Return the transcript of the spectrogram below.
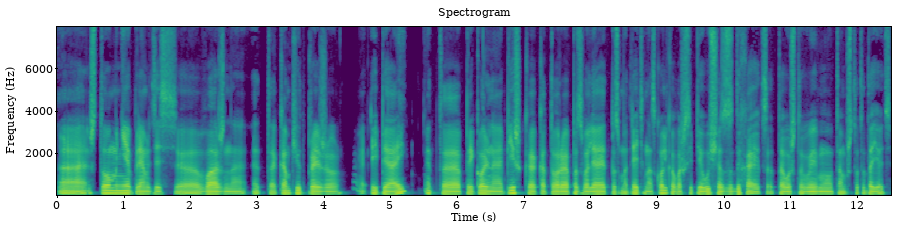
А, что мне прямо здесь э, важно, это Compute Pressure API, это прикольная пишка, которая позволяет посмотреть, насколько ваш CPU сейчас задыхается от того, что вы ему там что-то даете.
